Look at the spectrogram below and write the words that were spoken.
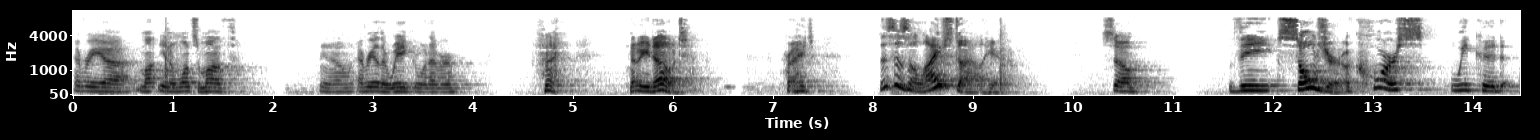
every, uh, you know, once a month, you know, every other week or whatever. no, you don't. Right? This is a lifestyle here. So, the soldier, of course, we could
